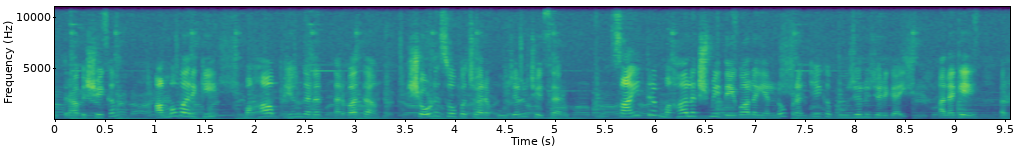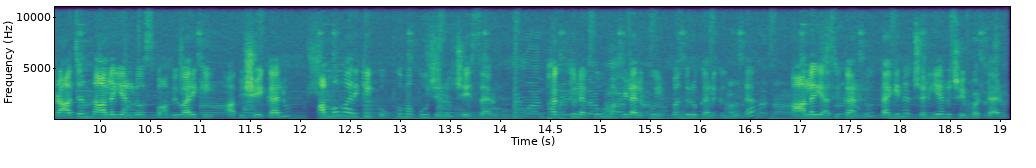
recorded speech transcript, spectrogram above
రుద్రాభిషేకం అమ్మవారికి మహాభ్యంగన తర్వాత షోడశోపచార పూజలు చేశారు. సాయంత్రం మహాలక్ష్మి దేవాలయంలో ప్రత్యేక పూజలు జరిగాయి. అలాగే రాజన్నాలయంలో స్వామివారికి అభిషేకాలు అమ్మవారికి కుంకుమ పూజలు చేశారు. భక్తులకు మహిళలకు ఇబ్బందులు కలగకుండా ఆలయ అధికారులు తగిన చర్యలు చేపట్టారు.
